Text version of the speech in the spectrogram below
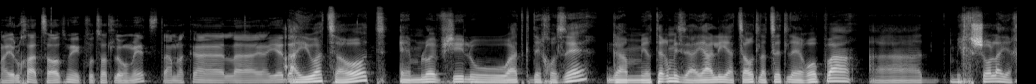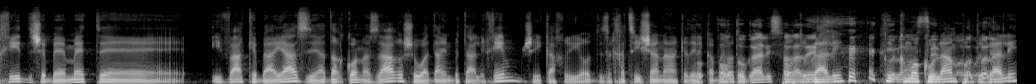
היו לך הצעות מקבוצות לאומית, סתם לק- לידע? היו הצעות, הם לא הבשילו עד כדי חוזה, גם יותר מזה, היה לי הצעות לצאת לאירופה. המכשול היחיד שבאמת אה, היווה כבעיה זה הדרכון הזר, שהוא עדיין בתהליכים, שייקח לי עוד איזה חצי שנה כדי פ- לקבל אותו. פורטוגלי, ספרדי? פורטוגלי, כמו כולם, כמו פורטוגלי.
